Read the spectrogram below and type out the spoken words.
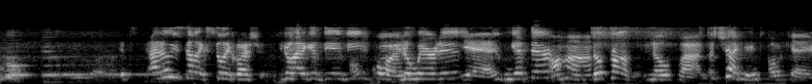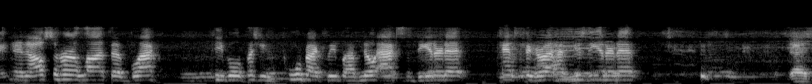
No. It's, I know these sound like silly questions. You know how to get the DMV? Of course. You know where it is? Yes. You can get there? Uh-huh. No problem. No problem. Just checking. Okay. And I also heard a lot that black people, especially poor black people, have no access to the internet, can't figure out how to use the internet. That's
